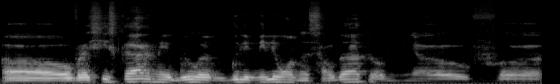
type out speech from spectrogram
А, в российской армии было, были миллионы солдат э, в, э,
